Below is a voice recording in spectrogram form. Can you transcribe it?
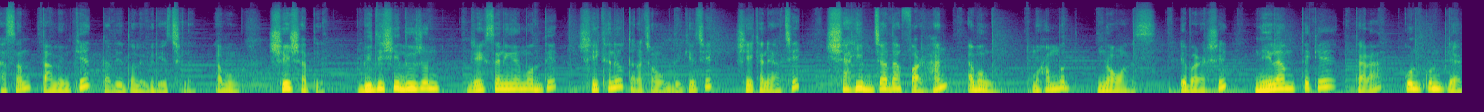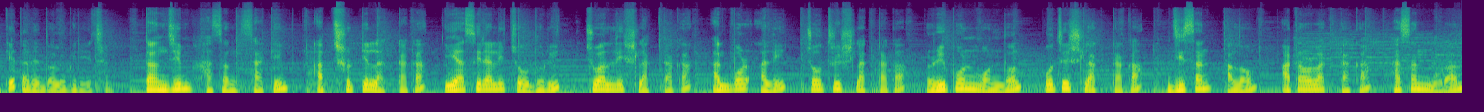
হাসান তামিমকে তাদের দলে বেরিয়েছিলেন এবং সেই সাথে বিদেশি দুজন ডিরেক্ট সাইনিংয়ের মধ্যে সেখানেও তারা চমক দেখিয়েছে। সেখানে আছে সাহিবজাদা ফারহান এবং মোহাম্মদ নওয়াজ। এবার আসি নিলাম থেকে তারা কোন কোন প্লেয়ারকে তাদের দলে বেরিয়েছেন তানজিম হাসান সাকিব আটষট্টি লাখ টাকা ইয়াসির আলী চৌধুরী চুয়াল্লিশ লাখ টাকা আকবর আলী চৌত্রিশ লাখ টাকা রিপন মণ্ডল পঁচিশ লাখ টাকা জিসান আলম আঠারো লাখ টাকা হাসান মুরাদ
